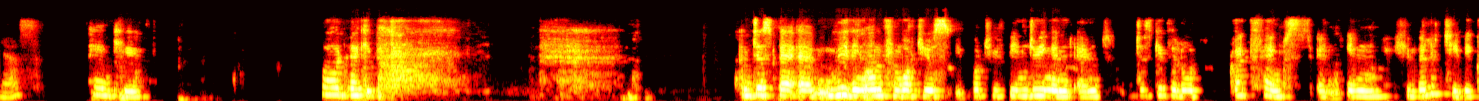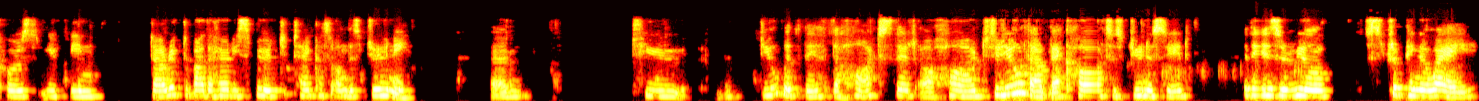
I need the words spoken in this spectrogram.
Yes. Thank you. Well, Jackie, I'm just uh, moving on from what you what you've been doing, and and just give the Lord great thanks in, in humility because you've been directed by the Holy Spirit to take us on this journey um, to deal with the, the hearts that are hard, to deal with our black hearts, as Juna said. There's a real stripping away,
